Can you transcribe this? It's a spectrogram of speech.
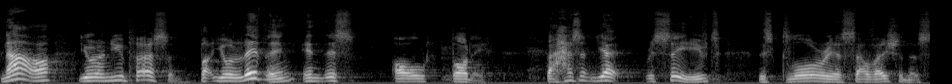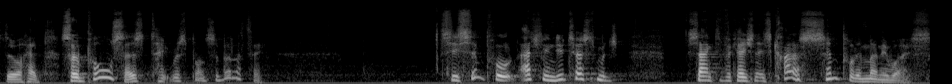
Now you're a new person, but you're living in this old body that hasn't yet received this glorious salvation that's still ahead. So Paul says, take responsibility. See, simple, actually, New Testament sanctification is kind of simple in many ways.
